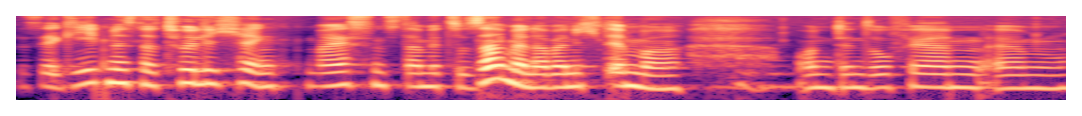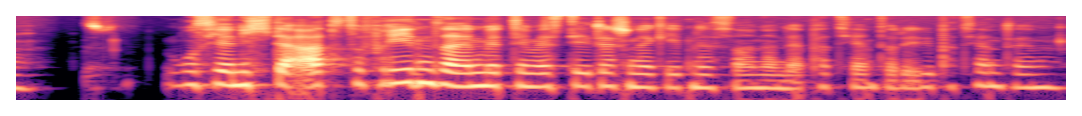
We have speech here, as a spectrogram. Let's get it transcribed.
das Ergebnis natürlich hängt meistens damit zusammen, aber nicht immer. Mhm. Und insofern ähm, muss ja nicht der Arzt zufrieden sein mit dem ästhetischen Ergebnis, sondern der Patient oder die Patientin.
